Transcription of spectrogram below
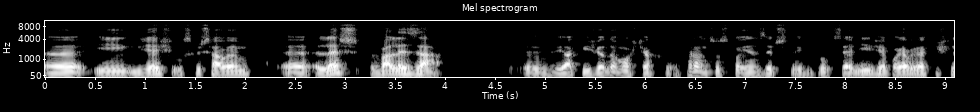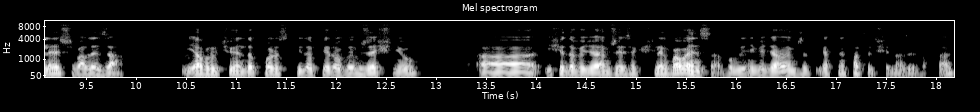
e, i gdzieś usłyszałem e, Lesz Waleza w jakichś wiadomościach francuskojęzycznych w Brukseli się pojawił jakiś Lesz Waleza. Ja wróciłem do Polski dopiero we wrześniu e, i się dowiedziałem, że jest jakiś Lech Wałęsa. W ogóle nie wiedziałem, że jak ten facet się nazywa, tak?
